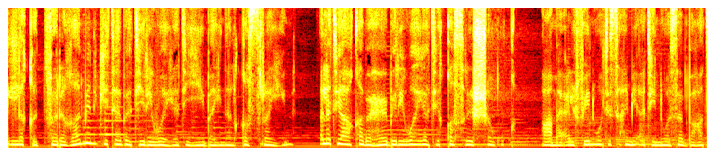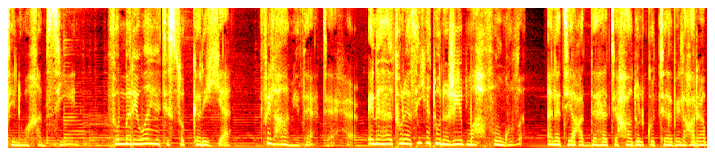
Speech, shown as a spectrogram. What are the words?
لقد فرغ من كتابة روايته بين القصرين التي عقبها برواية قصر الشوق عام 1957 ثم رواية السكرية في العام ذاته. إنها ثلاثية نجيب محفوظ التي عدها اتحاد الكتاب العرب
